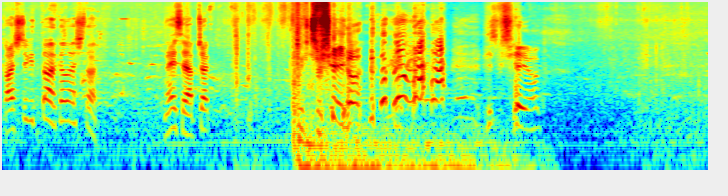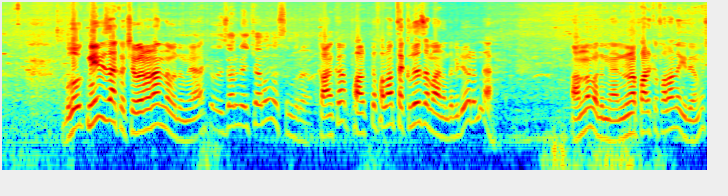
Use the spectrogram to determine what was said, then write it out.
Kaçtı gitti arkadaşlar. Neyse yapacak hiçbir şey yok. hiçbir şey yok. Blok ne bizden kaçıyor ben onu anlamadım ya. Kanka özel mekan olmasın bura? Kanka parkta falan takılıyor zamanında biliyorum da. Anlamadım yani Luna Park'a falan da gidiyormuş.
